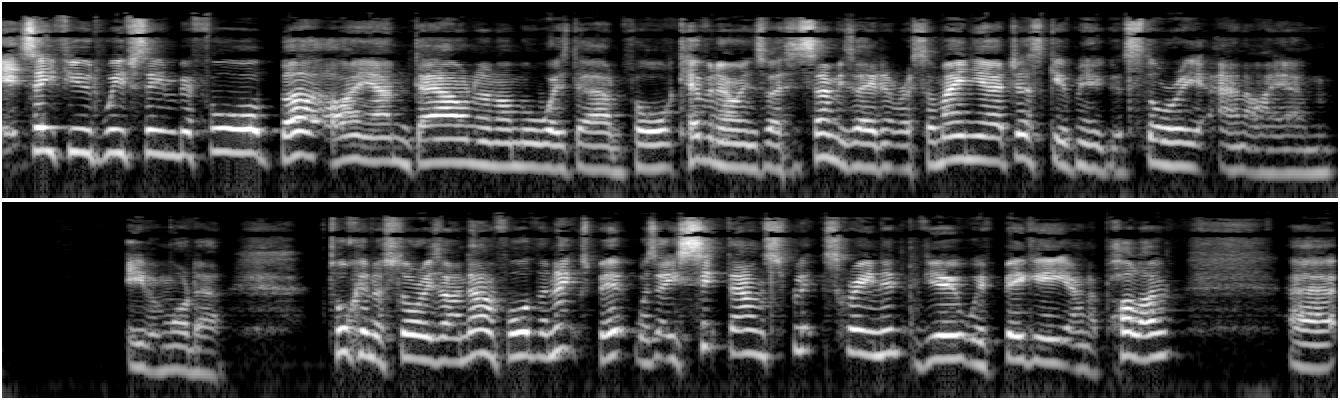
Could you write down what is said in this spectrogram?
it's a feud we've seen before, but I am down and I'm always down for Kevin Owens versus Sami Zayn at WrestleMania. Just give me a good story and I am even more down. Talking of stories I'm down for, the next bit was a sit down split screen interview with Big E and Apollo. Uh,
